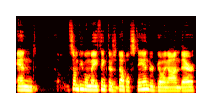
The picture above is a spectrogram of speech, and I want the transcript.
and some people may think there's a double standard going on there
